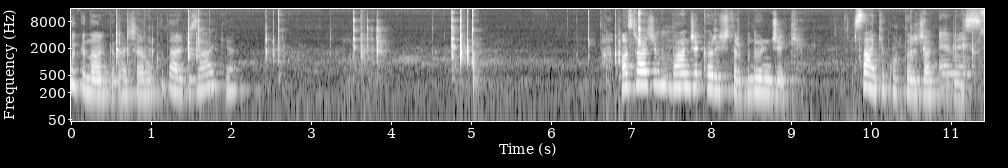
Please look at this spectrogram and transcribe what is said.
Bakın arkadaşlar o kadar güzel ki. Azra'cığım bence karıştır bu dönecek. Sanki kurtaracak gibiyiz. Evet.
